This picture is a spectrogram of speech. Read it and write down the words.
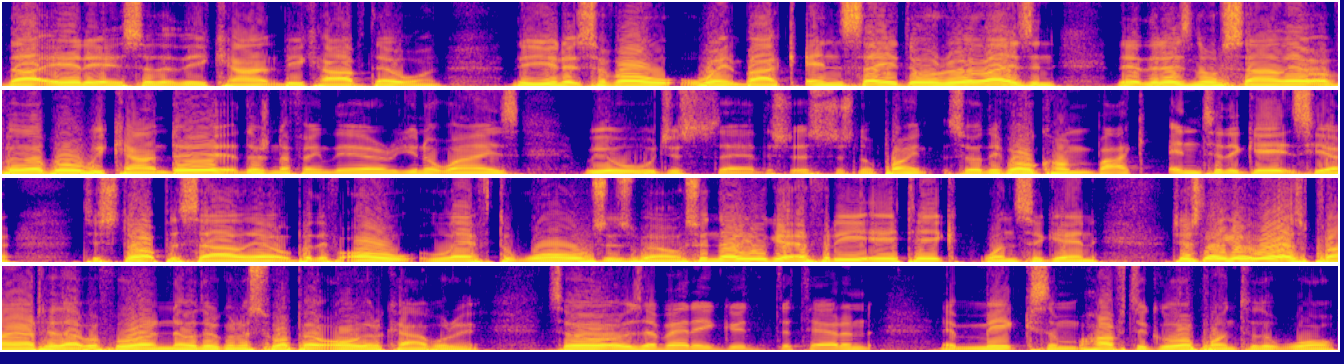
that area so that they can't be carved out on. The units have all went back inside though, realising that there is no sally out available, we can't do it, there's nothing there, unit wise, we will just, uh, there's, there's just no point. So they've all come back into the gates here to stop the sally out, but they've all left the walls as well. So now you'll get a free A take once again, just like it was prior to that before, and now they're going to swap out all their cavalry. So it was a very good deterrent. It makes them have to go up onto the wall,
